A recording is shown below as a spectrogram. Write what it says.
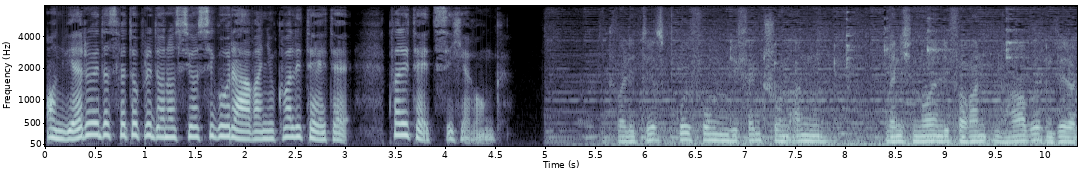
On vjeruje da sve to pridonosi osiguravanju kvalitete, Qualitätssicherung. Qualitätsprüfung, die fängt schon an, wenn ich einen neuen Lieferanten habe. Entweder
